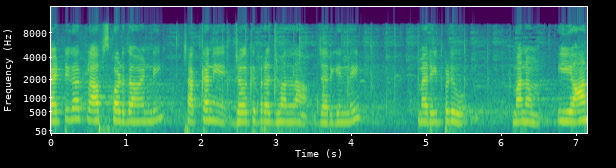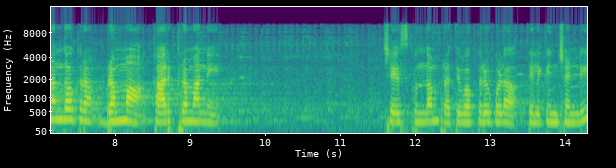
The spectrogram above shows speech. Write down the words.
గట్టిగా క్లాప్స్ కొడదామండి. చక్కని జ్యోతి ప్రజ్వలన జరిగింది. మరి ఇప్పుడు మనం ఈ ఆనందోక్ర బ్రహ్మ కార్యక్రమాన్ని చేసుకుందాం. ప్రతి ఒక్కరూ కూడా తిలకించండి.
